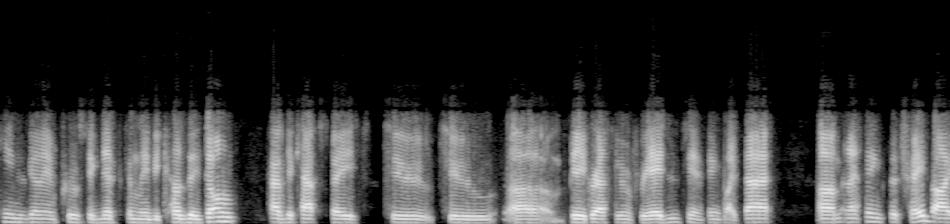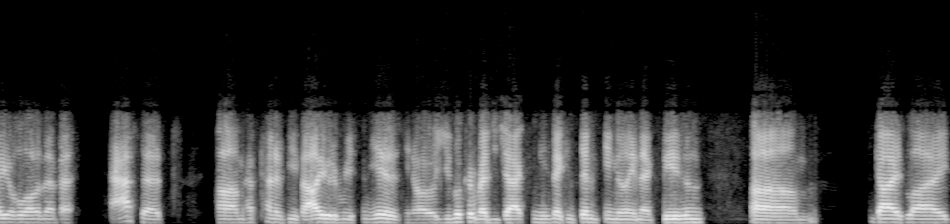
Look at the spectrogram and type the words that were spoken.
team is going to improve significantly because they don't have the cap space to to um, be aggressive in free agency and things like that. Um, and I think the trade value of a lot of their best assets um, have kind of devalued in recent years. You know, you look at Reggie Jackson; he's making 17 million next season. Um, guys like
